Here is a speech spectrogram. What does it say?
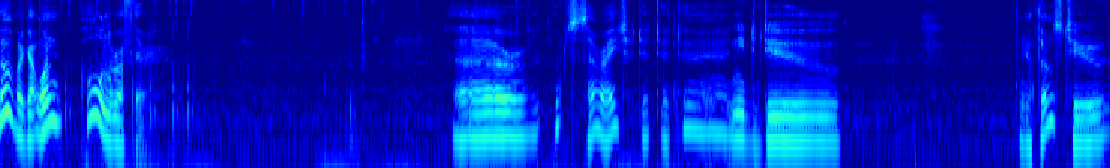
Oh, I got one hole in the roof there. Uh, oops, is that right? Da, da, da. Need to do. I got those two.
